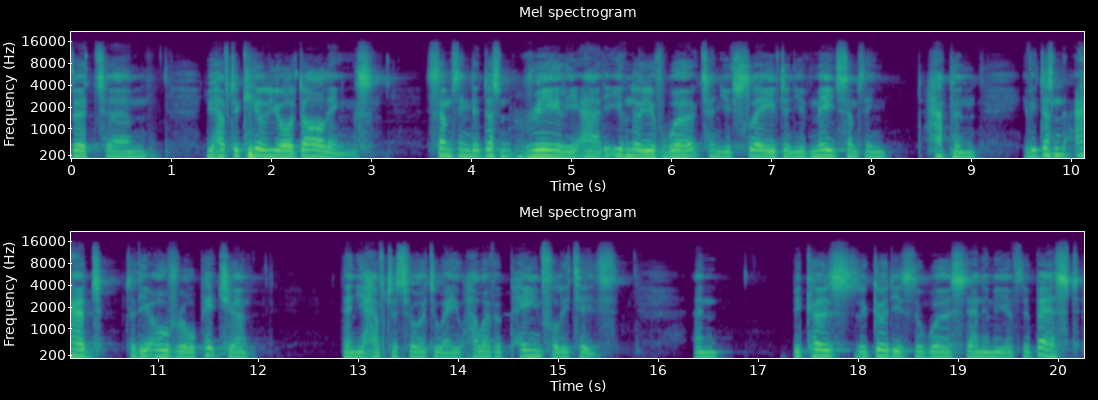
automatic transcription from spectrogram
that um, you have to kill your darlings. Something that doesn't really add, even though you've worked and you've slaved and you've made something happen, if it doesn't add to the overall picture, then you have to throw it away, however painful it is. And because the good is the worst enemy of the best,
